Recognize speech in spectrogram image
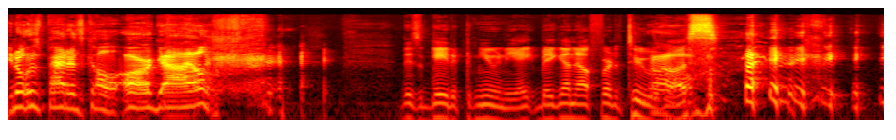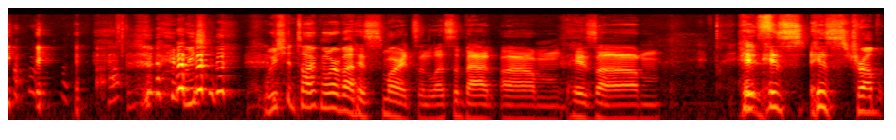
you know this pattern's called Argyle. This gated community ain't big enough for the two of Oh. us. we should we should talk more about his smarts and less about um his um his his his troub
